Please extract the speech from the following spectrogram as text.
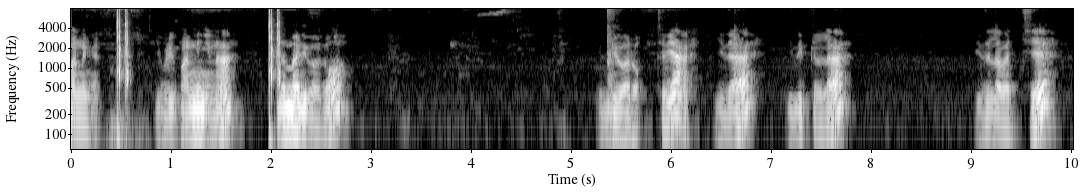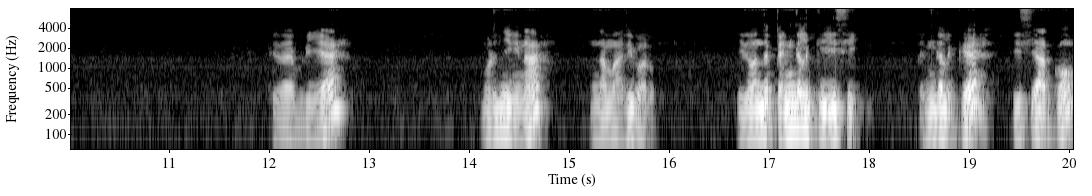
பண்ணுங்கள் இப்படி பண்ணிங்கன்னா இந்த மாதிரி வரும். இப்படி வரும். சரியா? இதை இதுக்குள்ள இதில் வச்சு இதை இப்படியே முடிஞ்சிங்கன்னா இந்த மாதிரி வரும். இது வந்து பெண்களுக்கு ஈஸி பெண்களுக்கு ஈஸியாக இருக்கும்.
